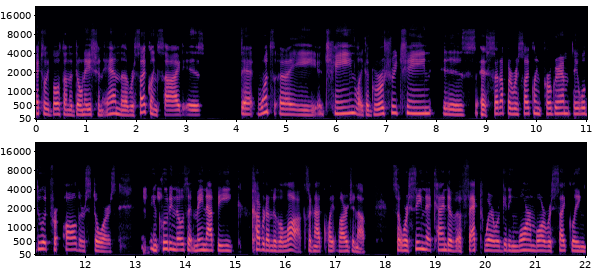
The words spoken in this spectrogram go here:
actually, both on the donation and the recycling side, is that once a chain, like a grocery chain, is has set up a recycling program, they will do it for all their stores, including those that may not be covered under the law because they're not quite large enough. So we're seeing that kind of effect where we're getting more and more recycling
